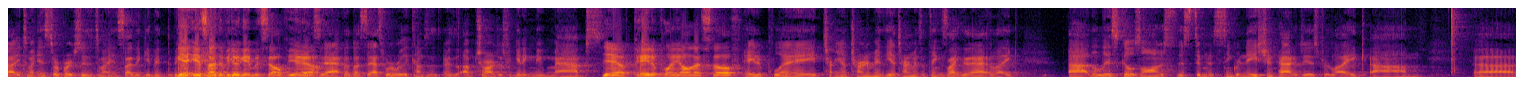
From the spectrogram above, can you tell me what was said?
Uh, talking about in-store purchases, to my inside the, ga- the video yeah, inside the video game itself. Yeah, Exactly. I was about to say that's where it really comes as the upcharges for getting new maps, yeah, pay to play, all that stuff. pay to play, tur- you know, tournament, yeah, tournaments and things like that. Like uh, the list goes on. There's, there's different synchronization packages for like um, uh,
